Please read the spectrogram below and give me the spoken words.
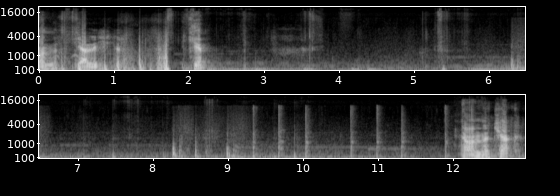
Tamamdır. Yerleştir. 2 Tamamdır. Çak.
